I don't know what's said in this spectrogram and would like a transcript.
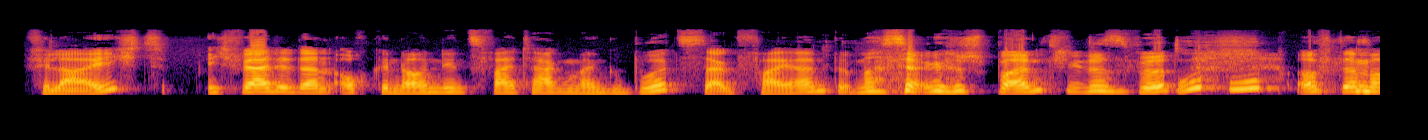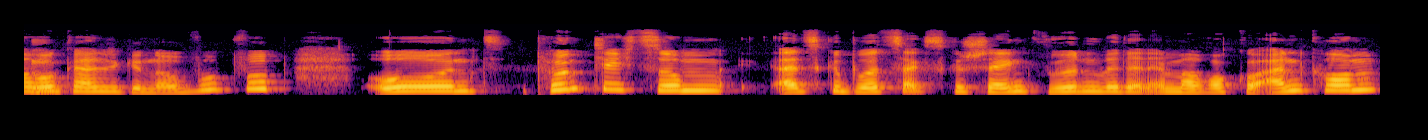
Vielleicht. Ich werde dann auch genau in den zwei Tagen meinen Geburtstag feiern. Bin mal sehr gespannt, wie das wird. Wupp, wupp. Auf der Marokkanische, genau, wupp, wupp. Und pünktlich zum, als Geburtstagsgeschenk würden wir dann in Marokko ankommen,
